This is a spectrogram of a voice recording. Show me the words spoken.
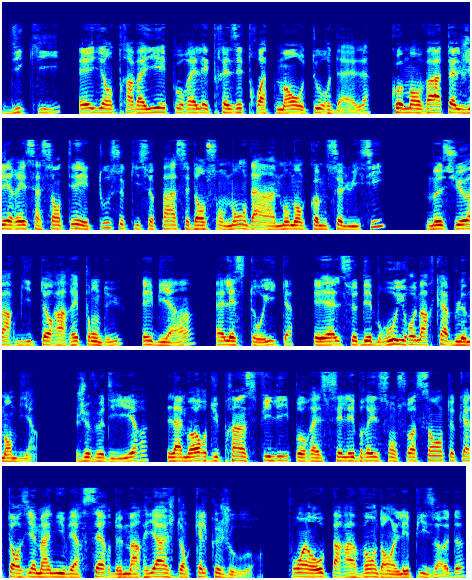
Dicky, ayant travaillé pour elle et très étroitement autour d'elle, comment va-t-elle gérer sa santé et tout ce qui se passe dans son monde à un moment comme celui-ci? Monsieur Arbiter a répondu, eh bien, elle est stoïque, et elle se débrouille remarquablement bien. Je veux dire, la mort du prince Philippe aurait célébré son 74e anniversaire de mariage dans quelques jours. Point auparavant dans l'épisode,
